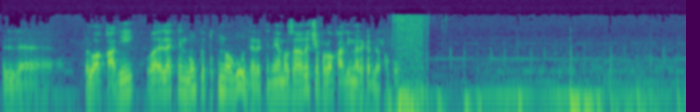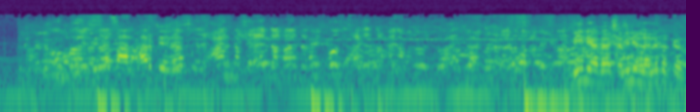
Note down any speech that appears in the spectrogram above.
في ال- في الواقعة دي ولكن ممكن تكون موجودة لكن هي ما ظهرتش في الواقعة دي مراكب للحكومة. مين يا باشا؟ مين اللي قال لكم كده؟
